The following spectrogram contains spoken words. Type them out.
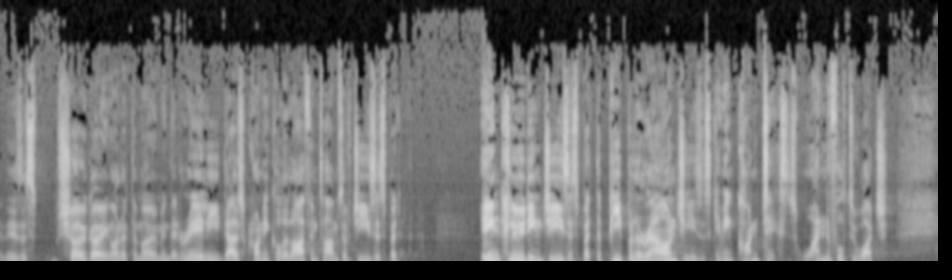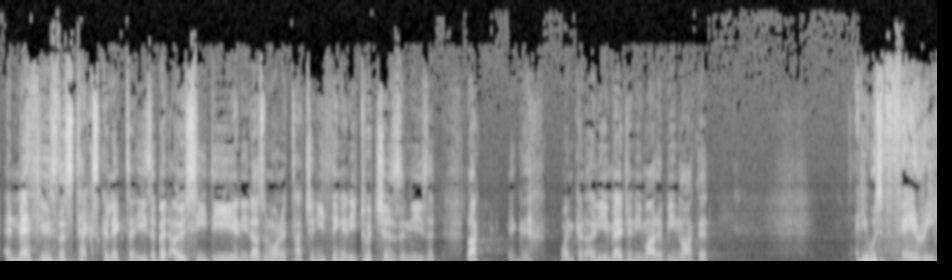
There's a show going on at the moment that really does chronicle the life and times of Jesus, but including Jesus, but the people around Jesus, giving context. It's wonderful to watch. And Matthew's this tax collector. He's a bit OCD and he doesn't want to touch anything and he twitches and he's a, like, one can only imagine he might have been like that. And he was very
